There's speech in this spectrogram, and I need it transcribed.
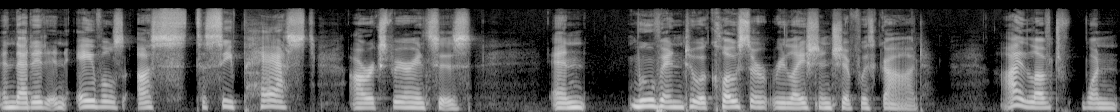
and that it enables us to see past our experiences and move into a closer relationship with God. I loved one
